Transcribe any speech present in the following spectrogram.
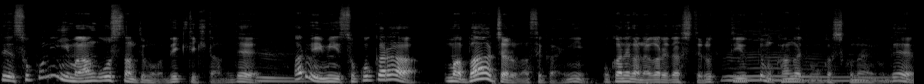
でそこに今暗号資産というものができてきたんで、うん。ある意味そこから、まあ、バーチャルな世界にお金が流れ出してるって言っても考えてもおかしくないので。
